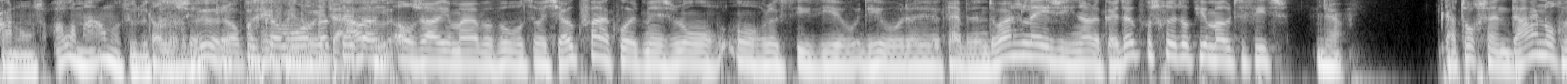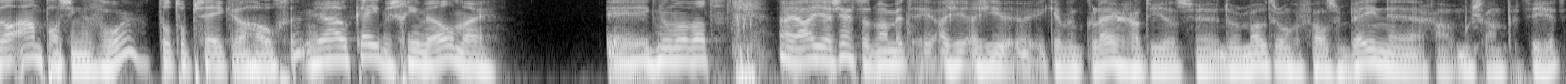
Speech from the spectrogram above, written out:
kan ons allemaal natuurlijk kan gebeuren. Op een gegeven moment word je auto... Al zou je maar bijvoorbeeld, wat je ook vaak hoort... mensen ongeluk die, die, die worden, hebben een dwarslesie. Nou, dan kun je het ook wel schudden op je motorfiets. Ja. Ja, toch zijn daar nog wel aanpassingen voor, tot op zekere hoogte. Ja, oké, misschien wel, maar eh, ik noem maar wat. Nou ja, jij zegt dat, maar met, als je, als je, ik heb een collega gehad die als, uh, door een motorongeval zijn been uh, moest geamputeerd.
